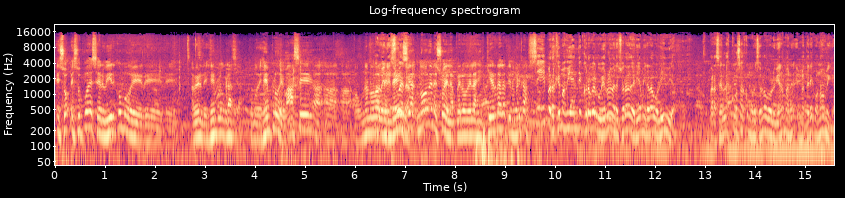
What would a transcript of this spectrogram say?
Eso, eso puede servir como de, de- de- a ver, de ejemplo, gracias, como de ejemplo de base a, a- a una nueva A tendencia, no a Venezuela, pero de las izquierdas latinoamericanas. Sí, pero es que más bien yo creo que el gobierno de Venezuela debería mirar a Bolivia para hacer las cosas como lo hicieron los bolivianos en materia económica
